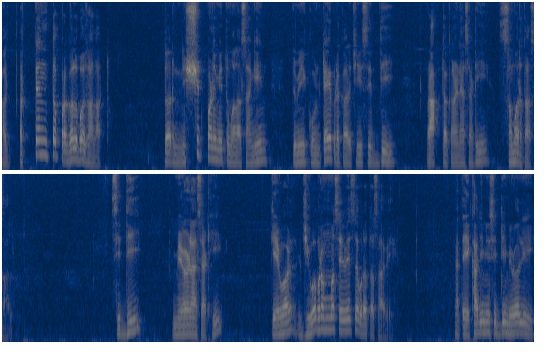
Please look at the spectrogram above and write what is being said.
अत्यंत प्रगल्भ झालात तर निश्चितपणे मी तुम्हाला सांगेन तुम्ही कोणत्याही प्रकारची सिद्धी प्राप्त करण्यासाठी समर्थ असाल. सिद्धी मिळवण्यासाठी केवळ जीवब्रह्मसेवेचं व्रत असावे. आता एखादी मी सिद्धी मिळवली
